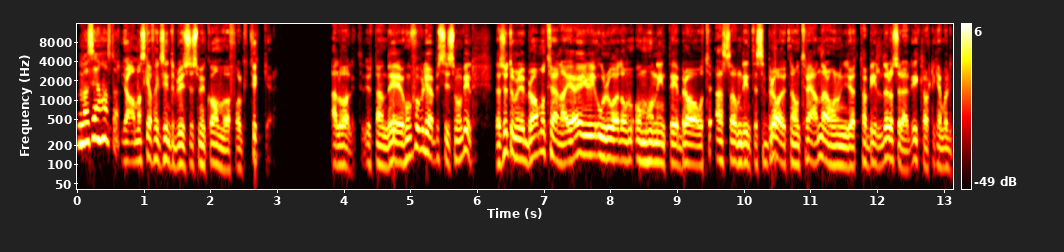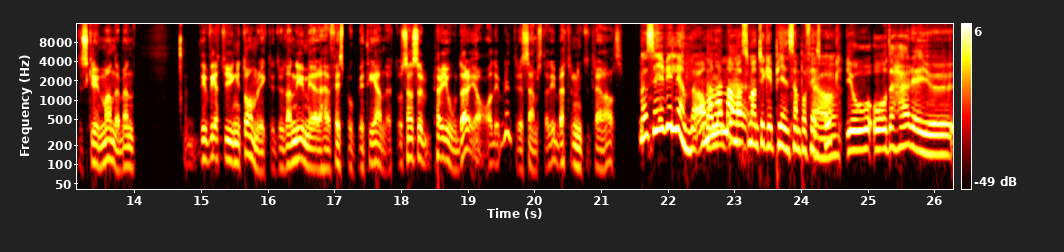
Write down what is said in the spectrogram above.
Men vad säger Hans då? Ja, man ska faktiskt inte bry sig så mycket om vad folk tycker. Allvarligt. Utan det hon får väl göra precis som hon vill. Dessutom är det bra med att träna. Jag är ju oroad om, om hon inte är bra, och, alltså om det inte ser bra ut när hon tränar och hon gör, tar bilder och sådär. Det är klart det kan vara lite skrymmande men det vet vi ju inget om riktigt utan det är ju mer det här Facebook-beteendet. Och sen så perioder, ja det är väl inte det sämsta. Det är bättre än att inte träna alls. Vad säger William då? Om man har en mamma där- som man tycker är pinsam på Facebook. Ja, jo, och det här är ju,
